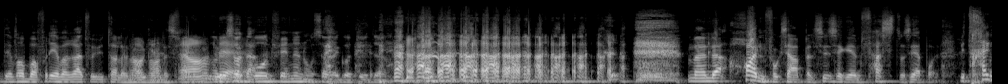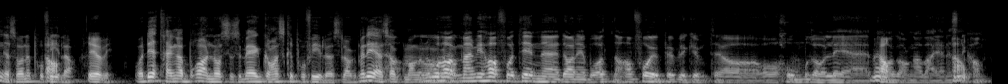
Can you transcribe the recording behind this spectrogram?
Det var bare fordi jeg var redd for å uttale navnet okay. hans feil. Ja, Men Har du det- sagt Bård Finne nå, så har jeg gått ut døren. Men eh, han eksempel syns jeg er en fest å se på. Vi trenger sånne profiler. Ja, det gjør vi. Og det trenger Brann også, som er et ganske profilløst lag. Men det har jeg sagt mange ganger. har, men vi har fått inn eh, Daniel Bråten. Han får jo publikum til å, å humre og le et par Ja. ganger hver eneste Ja. kamp.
